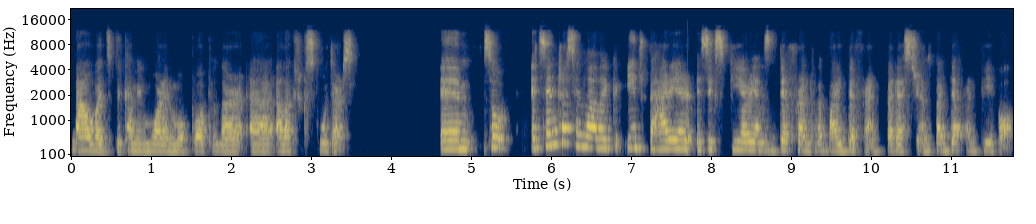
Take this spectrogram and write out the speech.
now it's becoming more and more popular uh, electric scooters. Um, so it's interesting that like each barrier is experienced differently by different pedestrians, by different people.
